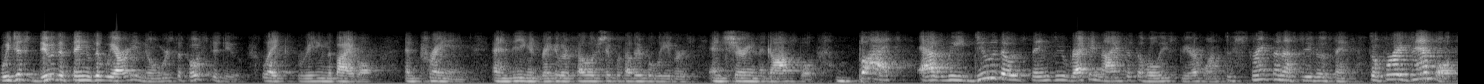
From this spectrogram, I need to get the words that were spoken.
we just do the things that we already know we're supposed to do, like reading the Bible and praying and being in regular fellowship with other believers and sharing the gospel. But as we do those things, we recognize that the Holy Spirit wants to strengthen us to do those things. So, for example,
